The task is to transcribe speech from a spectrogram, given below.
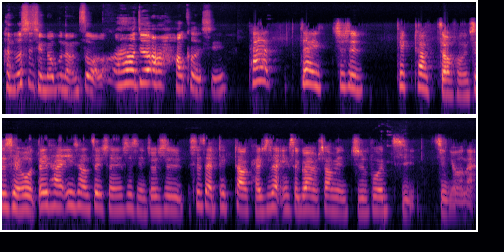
很多事情都不能做了，然后就啊，好可惜。他在就是 TikTok 走红之前，我对他印象最深的事情就是是在 TikTok 还是在 Instagram 上面直播挤挤牛奶，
